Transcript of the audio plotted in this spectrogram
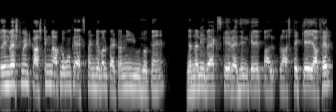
तो इन्वेस्टमेंट कास्टिंग में आप लोगों के एक्सपेंडेबल पैटर्न ही यूज़ होते हैं। जनरली वैक्स के रेजिन के प्लास्टिक के या फिर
